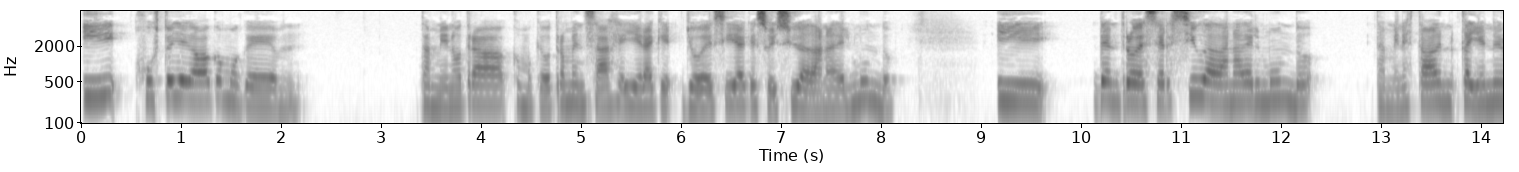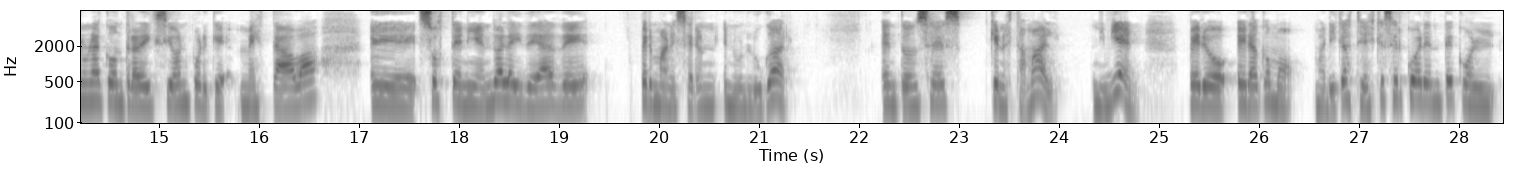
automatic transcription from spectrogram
Y justo llegaba como que mm, también otra, como que otro mensaje y era que yo decía que soy ciudadana del mundo. Y dentro de ser ciudadana del mundo, también estaba cayendo en una contradicción porque me estaba eh, sosteniendo a la idea de permanecer en, un lugar. Entonces, que no está mal, ni bien, pero era como, maricas, tienes que ser coherente con,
